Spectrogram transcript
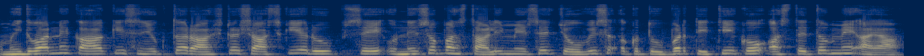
उम्मीदवार ने कहा कि संयुक्त राष्ट्र शासकीय रूप से 1945 में से 24 अक्टूबर तिथि को अस्तित्व में आया।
